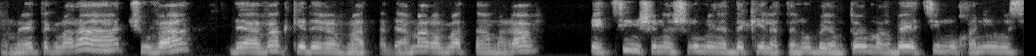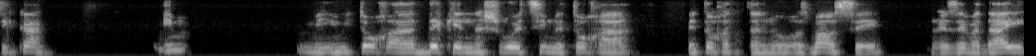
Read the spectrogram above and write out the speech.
אומרת הגמרא, תשובה, דאבד כדי רב מתנא. דאמר רב מתנא אמר רב, עצים שנשרו מן הדקל לתנור ביום טוב, מרבה עצים מוכנים ומסיקן. אם מתוך הדקל נשרו עצים לתוך, ה, לתוך התנור, אז מה עושה? הרי זה ודאי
